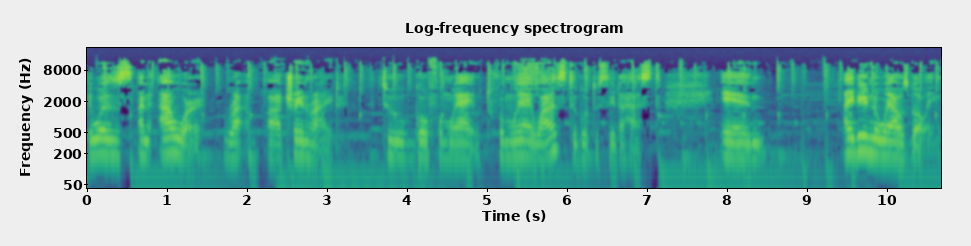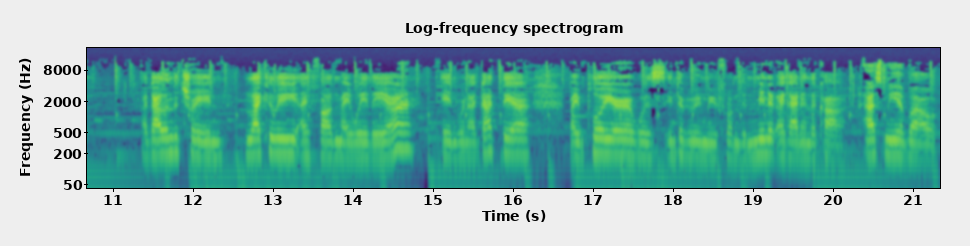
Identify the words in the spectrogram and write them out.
It was an hour uh, train ride to go from where I from where I was to go to Cedarhurst, and I didn't know where I was going. I got on the train. Luckily, I found my way there, and when I got there, my employer was interviewing me from the minute I got in the car. Asked me about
